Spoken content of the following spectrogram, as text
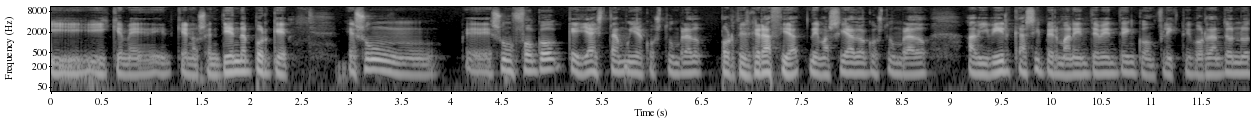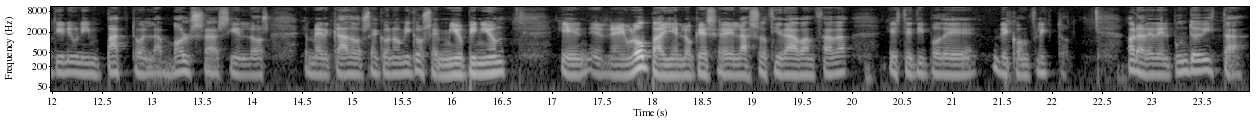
y, que, me, que nos entiendan porque es un, es un foco que ya está muy acostumbrado, por desgracia, demasiado acostumbrado a vivir casi permanentemente en conflicto y por tanto no tiene un impacto en las bolsas y en los mercados económicos, en mi opinión, en, Europa y en lo que es eh, la sociedad avanzada, este tipo de, de conflicto. Ahora, desde el punto de vista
